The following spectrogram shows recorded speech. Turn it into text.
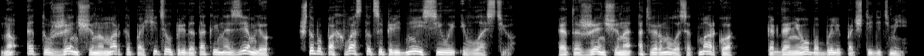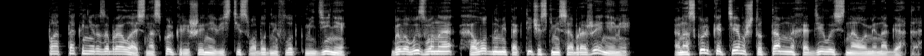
Но эту женщину Марко похитил перед атакой на землю, чтобы похвастаться перед ней силой и властью. Эта женщина отвернулась от Марко, когда они оба были почти детьми. Пат так и не разобралась, насколько решение вести свободный флот к Медине было вызвано холодными тактическими соображениями, а насколько тем, что там находилась Наоми Нагата.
